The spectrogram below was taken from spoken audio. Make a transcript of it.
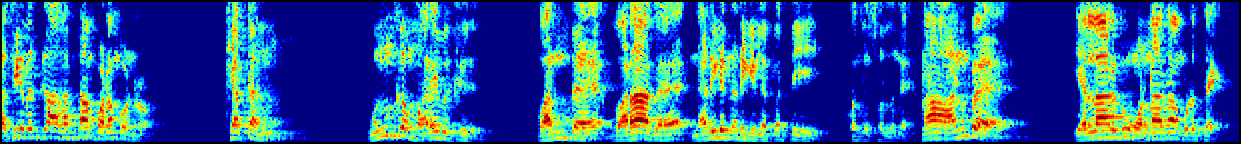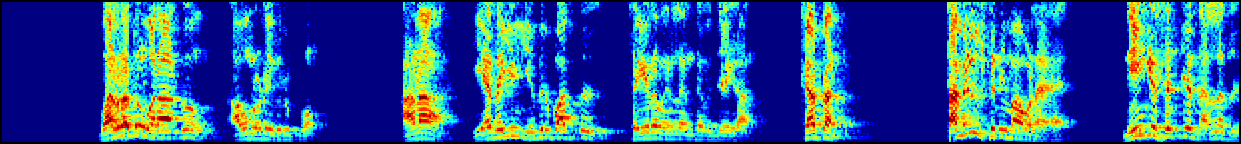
ரசிகனுக்காகத்தான் படம் பண்றோம். கேப்டன் உங்க மறைவுக்கு வந்த வராத நடிகர் நடிகைகளை பத்தி கொஞ்சம் சொல்லுங்க. நான் அன்பை எல்லாருக்கும் ஒன்னா தான் கொடுத்தேன். வர்றதும் வராதும் அவங்களுடைய விருப்பம். ஆனா எதையும் எதிர்பார்த்து செய்யறவன் இல்லை இந்த விஜயகாந்த். கேப்டன் தமிழ் சினிமாவில் நீங்கள் செஞ்ச நல்லது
